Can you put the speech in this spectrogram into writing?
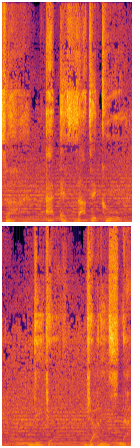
Time at Exotic Cool. DJ Johnny Snack.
